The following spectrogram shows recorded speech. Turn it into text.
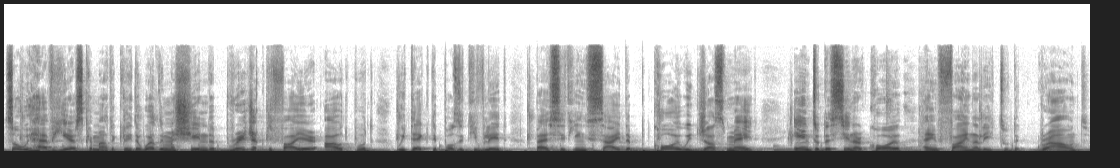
So we have here schematically the welding machine, the bridge rectifier output, we take the positive lead, pass it inside the coil we just made, into the Zener coil and finally to the ground.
